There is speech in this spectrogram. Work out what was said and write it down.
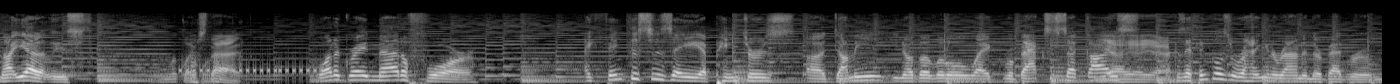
Not yet, at least. Doesn't look like What's one. that? What a great metaphor. I think this is a, a painter's uh, dummy. You know the little like Robaxa set guys. Yeah, yeah, yeah. Because I think those were hanging around in their bedroom.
